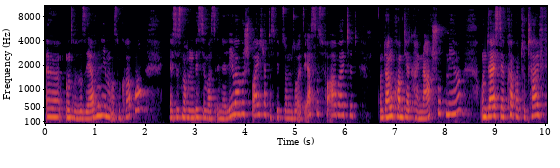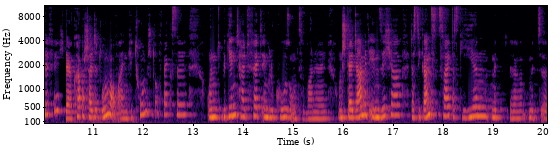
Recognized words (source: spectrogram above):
äh, unsere Reserven nehmen aus dem Körper. Es ist noch ein bisschen was in der Leber gespeichert, das wird dann so als erstes verarbeitet. Und dann kommt ja kein Nachschub mehr. Und da ist der Körper total pfiffig. Der Körper schaltet um auf einen Ketonstoffwechsel und beginnt halt Fett in Glucose umzuwandeln und stellt damit eben sicher, dass die ganze Zeit das Gehirn mit, äh, mit äh,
